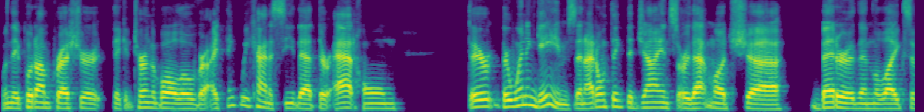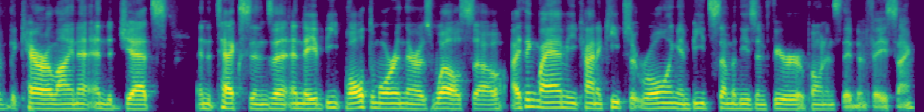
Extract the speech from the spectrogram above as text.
when they put on pressure, they can turn the ball over. I think we kind of see that they're at home. They're they're winning games, and I don't think the Giants are that much uh, better than the likes of the Carolina and the Jets and the Texans, and they beat Baltimore in there as well. So I think Miami kind of keeps it rolling and beats some of these inferior opponents they've been facing.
